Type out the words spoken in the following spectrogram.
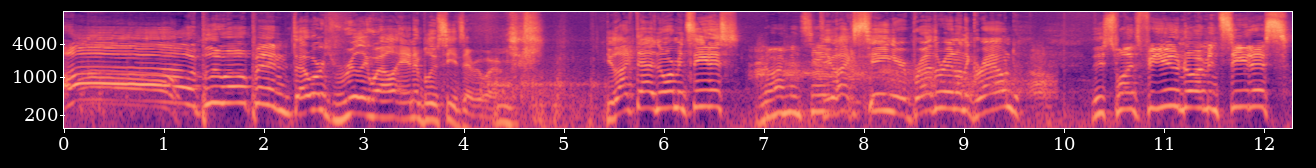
Oh, it blew open. That worked really well, and it blew seeds everywhere. you like that, Norman Seedus? Norman Do you like seeing your brethren on the ground? This one's for you, Norman Seedus.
